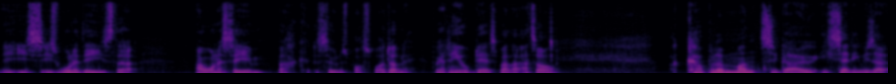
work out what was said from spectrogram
he's he's one of these that I want to see him back as soon as possible. I don't know. Have we had any updates about that at all? a couple of months ago, he said he was uh,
